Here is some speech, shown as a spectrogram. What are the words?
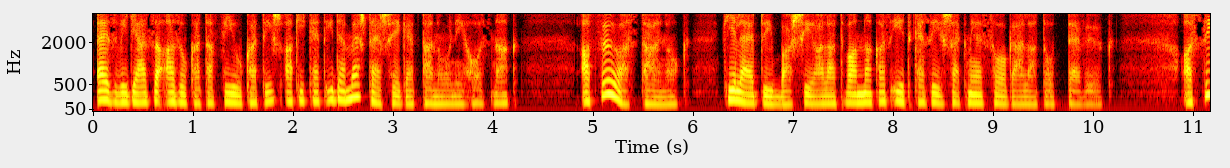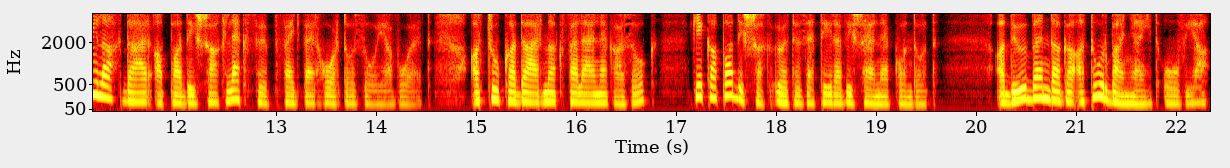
Ez vigyázza azokat a fiúkat is, akiket ide mesterséget tanulni hoznak. A főasztalnok, Kilergyi Basi alatt vannak az étkezéseknél szolgálatot tevők. A szilakdár a padisak legfőbb fegyverhordozója volt. A csukadárnak felelnek azok, kik a padisak öltözetére viselnek gondot. A dülbendaga a turbányait óvja,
